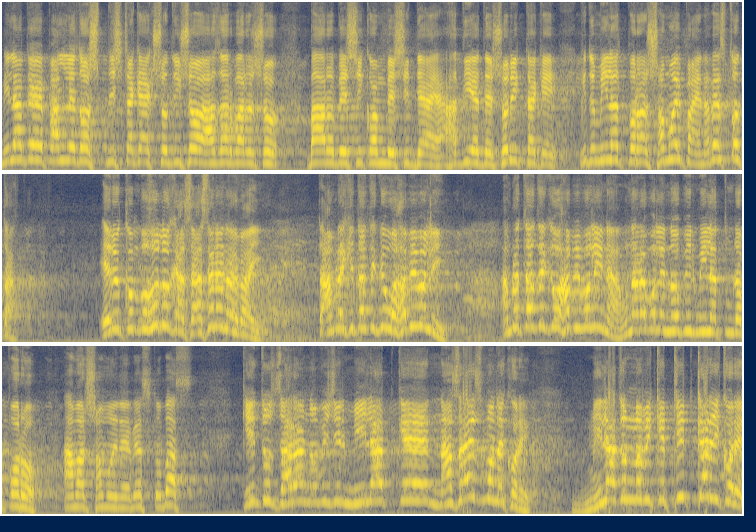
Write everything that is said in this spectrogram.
মিলাদে পারলে দশ বিশ টাকা একশো, দুইশো, হাজার, বারোশো বা আরও বেশি, কম বেশি দেয় হাদিয়া দেয়, শরিক থাকে, কিন্তু মিলাদ পড়ার সময় পায় না, ব্যস্ততা। এরকম বহু লোক আছে আছে না ভাই? তা আমরা কি তাদেরকে ওহাবি বলি? আমরা তাদেরকে ওহাবি বলি না। ওনারা বলে, নবীর মিলাদ তোমরা পড়ো, আমার সময় নেই, ব্যস্ত, বাস। কিন্তু যারা নবীজির মিলাদকে নাজায়েজ মনে করে, মিলাদুন নবীকে টিটকারি করে,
